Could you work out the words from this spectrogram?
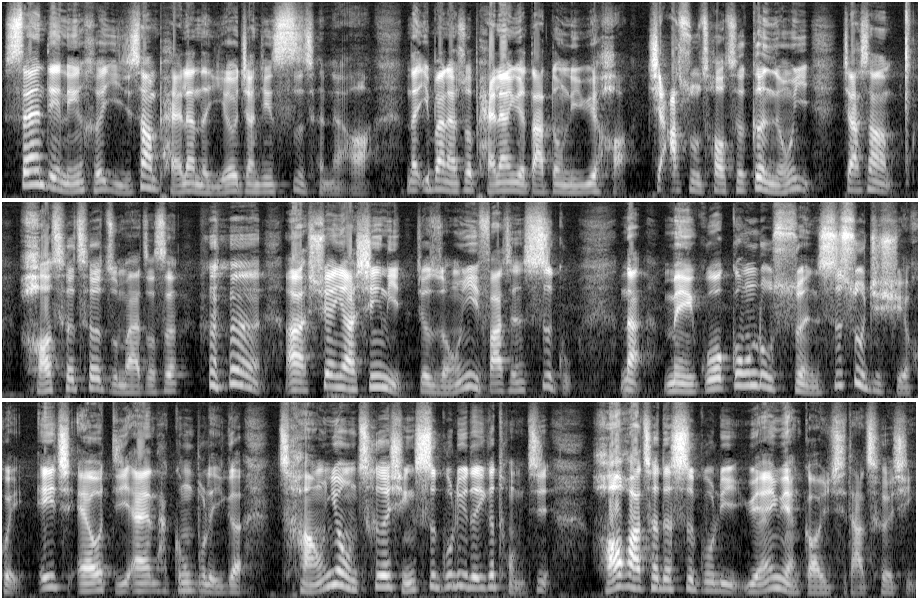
三点零零和以上排量的也有将近四成的啊。那一般来说，排量越大，动力越好，加速超车更容易，加上。豪车车主嘛，就是哼哼啊，炫耀心理就容易发生事故。那美国公路损失数据学会 HLDI 它公布了一个常用车型事故率的一个统计，豪华车的事故率远远高于其他车型，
